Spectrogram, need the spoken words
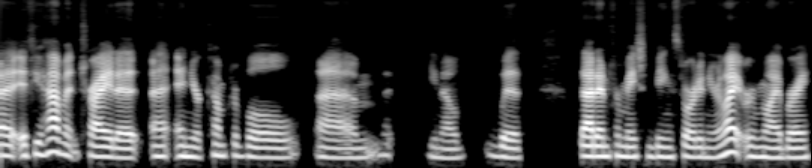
uh, if you haven't tried it uh, and you're comfortable, um, you know, with that information being stored in your Lightroom library.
